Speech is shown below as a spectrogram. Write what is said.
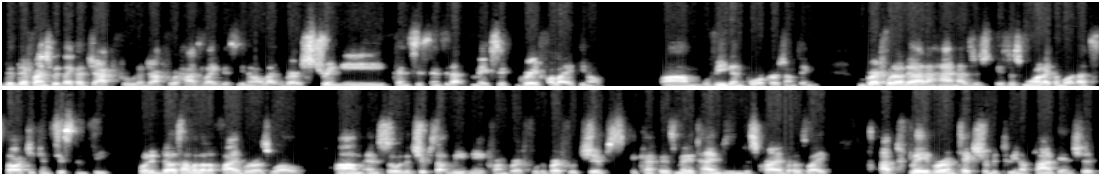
the difference with like a jackfruit, a jackfruit has like this, you know, like very stringy consistency that makes it great for like, you know, um, vegan pork or something. Breadfruit, on the other hand, has just, is just more like about that starchy consistency, but it does have a lot of fiber as well. Um, and so the chips that we make from breadfruit, the breadfruit chips, it can, is many times described as like a flavor and texture between a plantain chip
